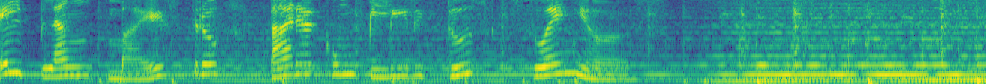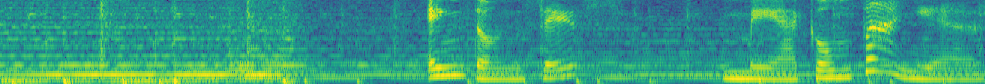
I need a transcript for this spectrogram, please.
El plan maestro para cumplir tus sueños. Entonces, ¿me acompañas?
